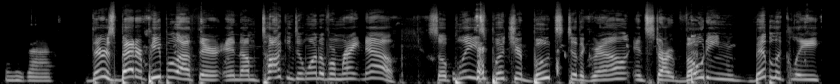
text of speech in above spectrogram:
Exactly. There's better people out there, and I'm talking to one of them right now. So please put your boots to the ground and start voting biblically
